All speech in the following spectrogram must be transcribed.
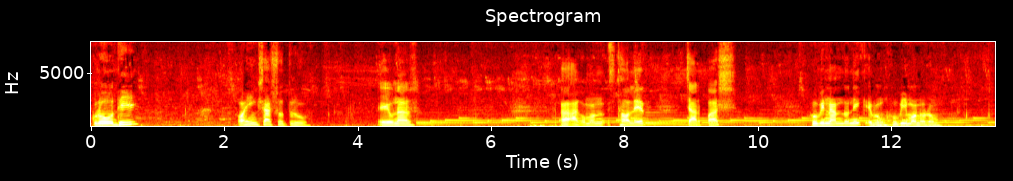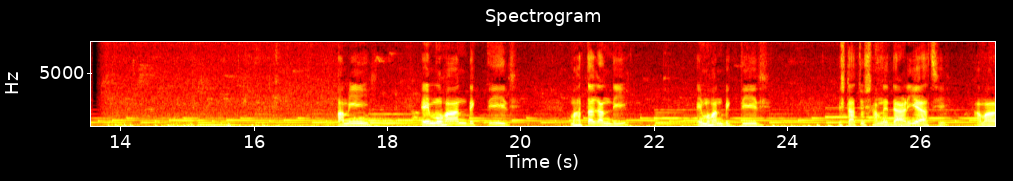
ক্রোধী, অহিংসার শত্রু। এই ওনার আগমন স্থলের চারপাশ খুবই নান্দনিক এবং খুবই মনোরম। আমি এই মহান ব্যক্তির, মহাত্মা গান্ধী, এই মহান ব্যক্তির স্ট্যাচুর সামনে দাঁড়িয়ে আছি। আমার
